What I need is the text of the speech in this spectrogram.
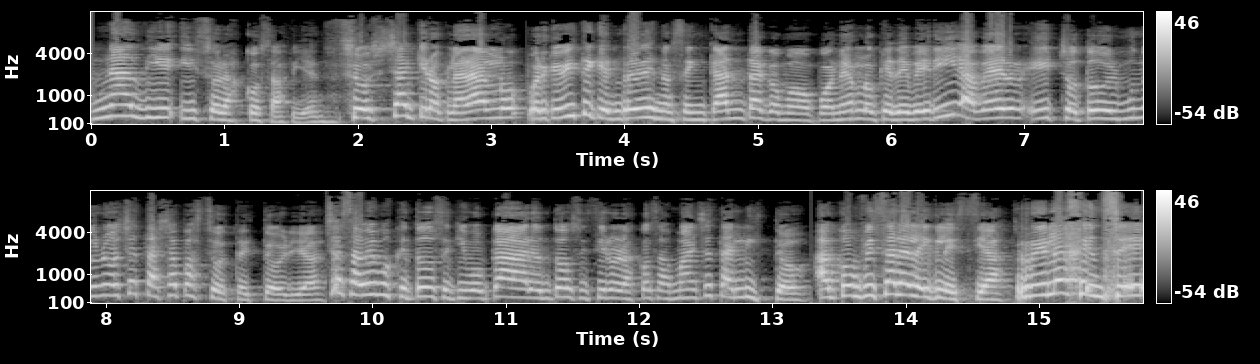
nadie hizo las cosas bien. Yo ya quiero aclararlo, porque viste que en redes nos encanta como poner lo que debería haber hecho todo el mundo. No, ya está, ya pasó esta historia. Ya sabemos que todos se equivocaron, todos hicieron las cosas mal, ya está listo. A confesar a la iglesia. Relájense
